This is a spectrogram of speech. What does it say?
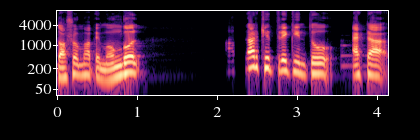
দশমভাবে মঙ্গল। আপনার ক্ষেত্রে কিন্তু একটা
